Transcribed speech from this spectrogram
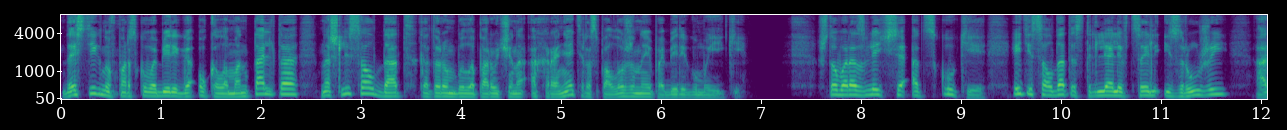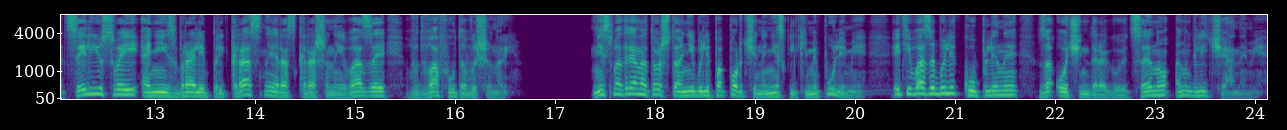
достигнув морского берега около Монтальта, нашли солдат, которым было поручено охранять расположенные по берегу маяки. Чтобы развлечься от скуки, эти солдаты стреляли в цель из ружей, а целью своей они избрали прекрасные раскрашенные вазы в два фута вышиной. Несмотря на то, что они были попорчены несколькими пулями, эти вазы были куплены за очень дорогую цену англичанами.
